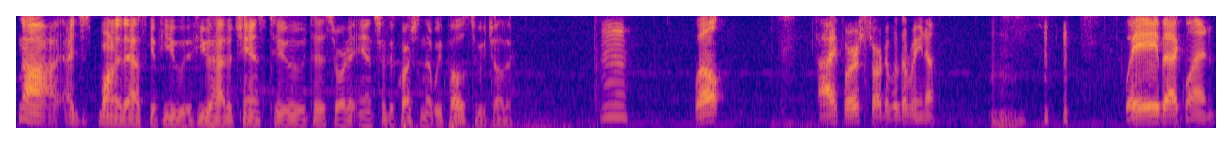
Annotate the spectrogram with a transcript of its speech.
No, I, I just wanted to ask if you if you had a chance to to sort of answer the question that we posed to each other. Well, I first started with Arena. Way back when.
